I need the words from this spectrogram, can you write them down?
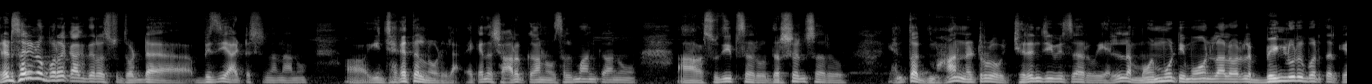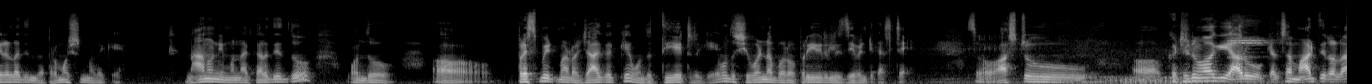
ಎರಡು ಸಾರಿನೂ ಬರೋಕ್ಕಾಗದಿರೋಷ್ಟು ದೊಡ್ಡ ಬ್ಯುಸಿ ಆರ್ಟಿಸ್ಟನ್ನ ನಾನು ಈ ಜಗತ್ತಲ್ಲಿ ನೋಡಿಲ್ಲ. ಯಾಕೆಂದರೆ ಶಾರುಖ್ ಖಾನು, ಸಲ್ಮಾನ್ ಖಾನು ಸುದೀಪ್ ಸರು, ದರ್ಶನ್ ಸರು, ಎಂಥ ಮಹಾನ್ ನಟರು, ಚಿರಂಜೀವಿ ಸರು, ಎಲ್ಲ ಮಮ್ಮೂಟಿ ಮೋಹನ್ ಲಾಲ್ ಅವರೆಲ್ಲ ಬೆಂಗಳೂರಿಗೆ ಬರ್ತಾರೆ ಕೇರಳದಿಂದ ಪ್ರಮೋಷನ್ ಮಾಡೋಕ್ಕೆ. ನಾನು ನಿಮ್ಮನ್ನು ಕರೆದಿದ್ದು ಒಂದು ಪ್ರೆಸ್ ಮೀಟ್ ಮಾಡೋ ಜಾಗಕ್ಕೆ ಒಂದು ಥಿಯೇಟ್ರಿಗೆ ಒಂದು ಶಿವಣ್ಣ ಬರೋ ಪ್ರೀ ರಿಲೀಸ್ ಇವೆಂಟ್ಗೆ ಅಷ್ಟೇ. ಸೊ ಅಷ್ಟು ಕಠಿಣವಾಗಿ ಯಾರು ಕೆಲಸ ಮಾಡ್ತಿರಲ್ಲ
